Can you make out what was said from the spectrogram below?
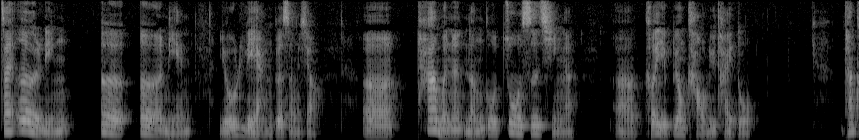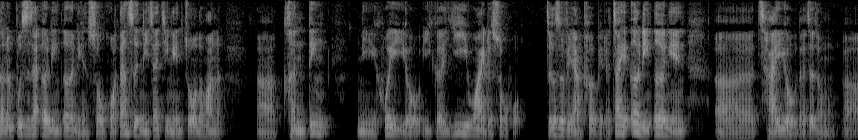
在二零二二年有两个生肖，呃，他们呢能够做事情呢，呃，可以不用考虑太多。他可能不是在二零二二年收获，但是你在今年做的话呢，呃，肯定你会有一个意外的收获。这个是非常特别的，在二零二二年，呃，才有的这种呃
